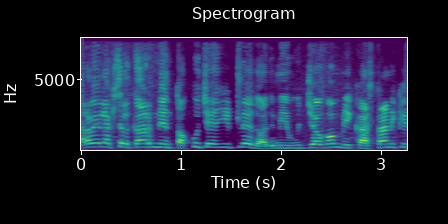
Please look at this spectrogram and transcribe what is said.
అరవై లక్షల కారు నేను తక్కువ చేయట్లేదు. అది మీ ఉద్యోగం మీ కష్టానికి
